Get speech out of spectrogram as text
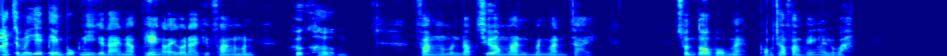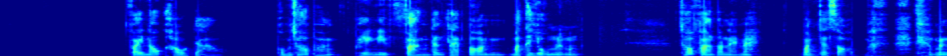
อาจจะไม่ใช่เพลงพวกนี้ก็ได้นะ เพลงอะไรก็ได้ที่ฟังแล้วมันฮึกเหิม ฟังแล้วมันแบบเชื่อมั่นมันมั่นใจ ส่วนตัวผมเนี่ยผมชอบฟังเพลงอะไรรู้ปะ Final Countdown ผมชอบฟังเพลงนี้ฟังตั้งแต่ตอนมัธยมเลยมั้งชอบฟังตอนไหนไหม วันจะสอบมัน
